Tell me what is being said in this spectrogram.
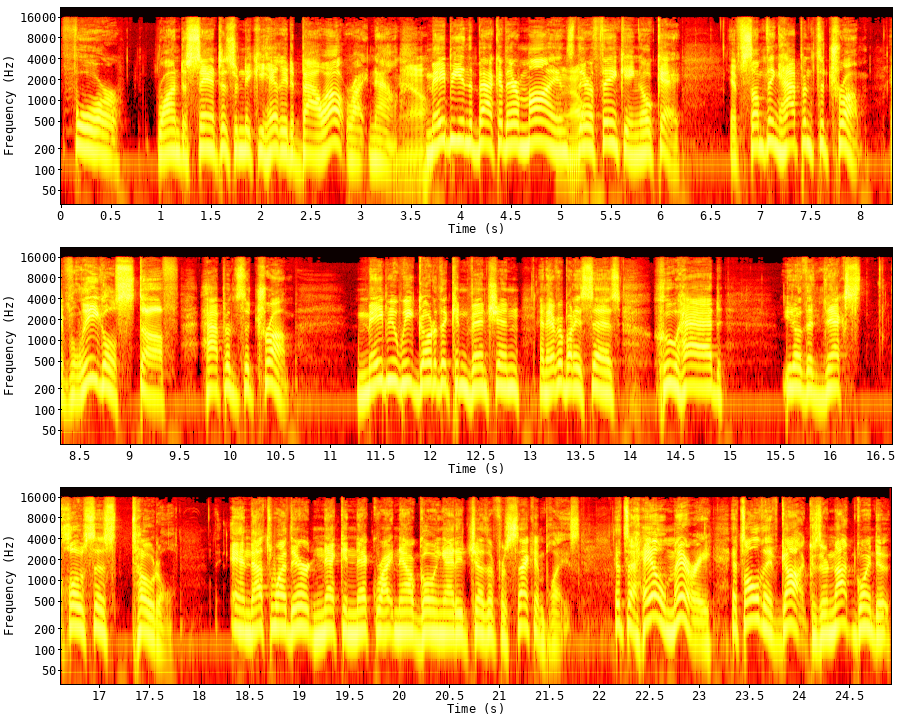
for Ron DeSantis or Nikki Haley to bow out right now. Yeah. Maybe in the back of their minds, Yeah. they're thinking, okay, if something happens to Trump, if legal stuff happens to Trump, maybe we go to the convention and everybody says who had, you know, the next closest total. And that's why they're neck and neck right now going at each other for second place. It's a Hail Mary. It's all they've got because they're not going to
